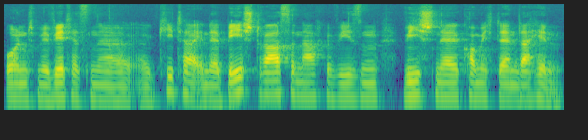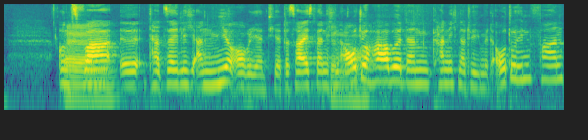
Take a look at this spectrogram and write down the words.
und mir wird jetzt eine äh, Kita in der B-Straße nachgewiesen. Wie schnell komme ich denn dahin? Und ähm, zwar äh, tatsächlich an mir orientiert. Das heißt, wenn ich genau. ein Auto habe, dann kann ich natürlich mit Auto hinfahren.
